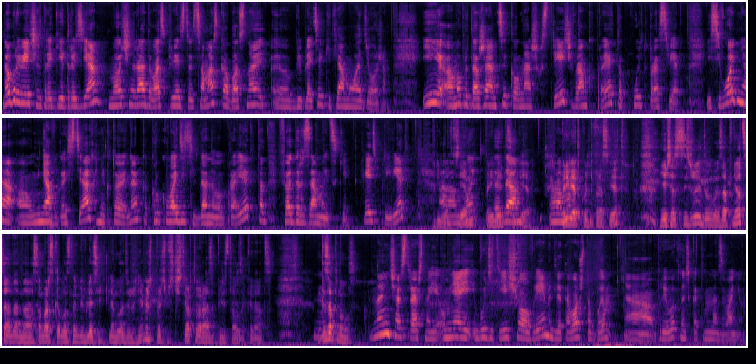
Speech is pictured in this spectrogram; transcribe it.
Добрый вечер, дорогие друзья! Мы очень рады вас приветствовать в Самарской областной э, библиотеке для молодежи. И э, мы продолжаем цикл наших встреч в рамках проекта «Культ просвет». И сегодня э, у меня в гостях никто иной, как руководитель данного проекта Федор Замыцкий. Федь, привет! Привет а, всем, мы... привет да. тебе! А, привет, мы... «Культ просвет!» Я сейчас сижу и думаю, запнется она на Самарской областной библиотеке для молодежи. Я, между прочим, с четвертого раза перестал запинаться. Ты запнулся. Ну, ничего страшного. У меня будет еще время для того, чтобы а, привыкнуть к этому названию.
